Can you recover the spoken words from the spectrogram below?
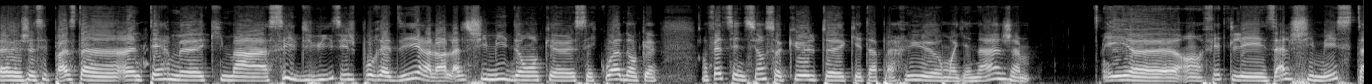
euh je sais pas, c'est un, un, terme qui m'a séduit, si je pourrais dire. Alors, l'alchimie, donc, c'est quoi? Donc, en fait, c'est une science occulte qui est apparue au Moyen Âge et euh, en fait, les alchimistes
